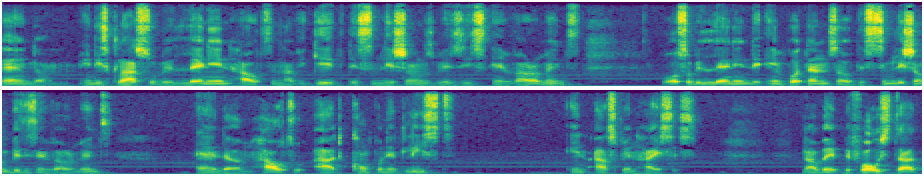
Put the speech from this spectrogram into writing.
And um, in this class, we'll be learning how to navigate the simulations basis environment. We'll also be learning the importance of the simulation basis environment and um, how to add component list in Aspen HYSYS. Now, before we start,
